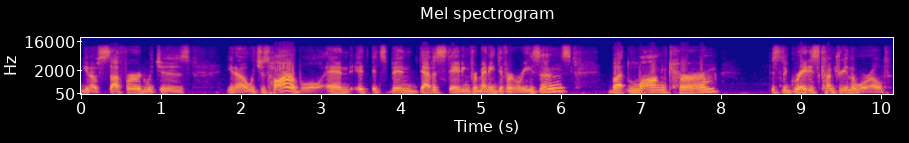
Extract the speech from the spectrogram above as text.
you know, suffered, which is, you know, which is horrible. And it, it's been devastating for many different reasons. But long term, this is the greatest country in the world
